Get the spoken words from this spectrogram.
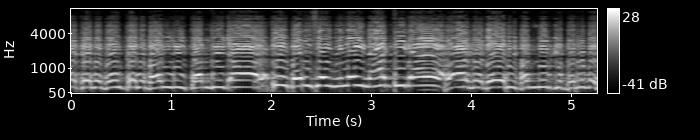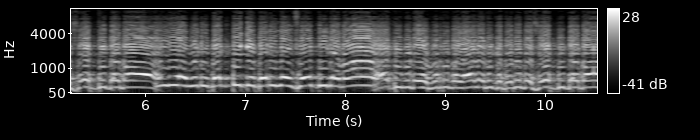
ஆக்கது மூக்கது மல்லி தந்திடா. வெற்றி பரிசை நிலை நாட்டிட. நேரி மண்ணிற்கு பெருமை சேர்த்திடவா. புளியகுடி பட்டிக்கு பெருமை சேர்த்திடவா. நாட்டினுடைய உரிமையாளருக்கு பெருமை சேர்த்திடவா.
